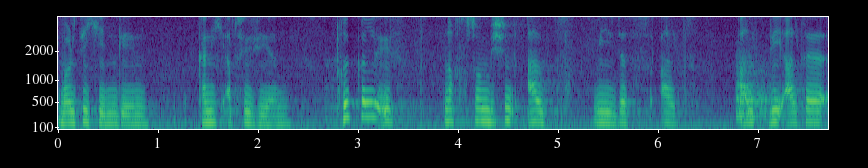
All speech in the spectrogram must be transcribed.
Wollte ich hingehen, kann ich advisieren. Brückel ist noch so ein bisschen alt, wie das alt, alt die alte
